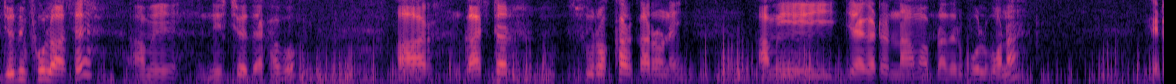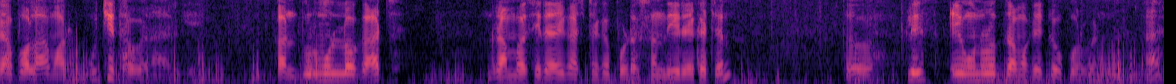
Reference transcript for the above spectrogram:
যদি ফুল আসে, আমি নিশ্চয় দেখাবো। আর গাছটার সুরক্ষার কারণে আমি এই জায়গাটার নাম আপনাদের বলব না। এটা বলা আমার উচিত হবে না আর কি। কারণ দুর্মূল্য গাছ গ্রামবাসীরা এই গাছটাকে প্রোটেকশন দিয়ে রেখেছেন। তো প্লিজ এই অনুরোধটা আমাকে কেউ করবেন না হ্যাঁ?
